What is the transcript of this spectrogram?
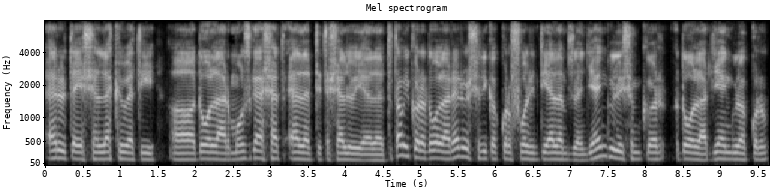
erőteljesen leköveti a dollár mozgását ellentétes előjellel. Tehát amikor a dollár erősödik, akkor a forint jellemzően gyengül, és amikor a dollár gyengül, akkor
